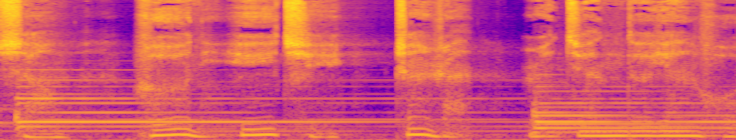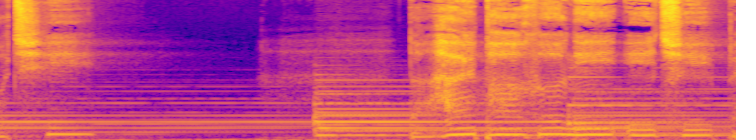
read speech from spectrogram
想和你一起沾染人间的烟火气，但害怕和你一起被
